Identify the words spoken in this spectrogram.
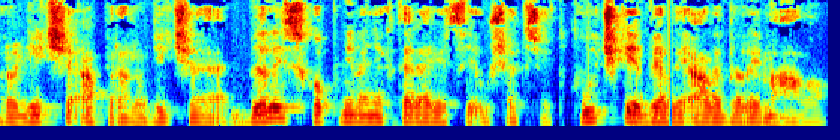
rodiče a prarodiče byli schopni na některé věci ušetřit. Půjčky byly, ale byly málo.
